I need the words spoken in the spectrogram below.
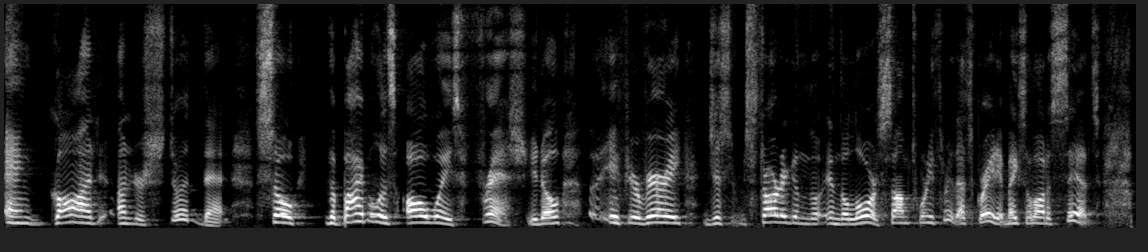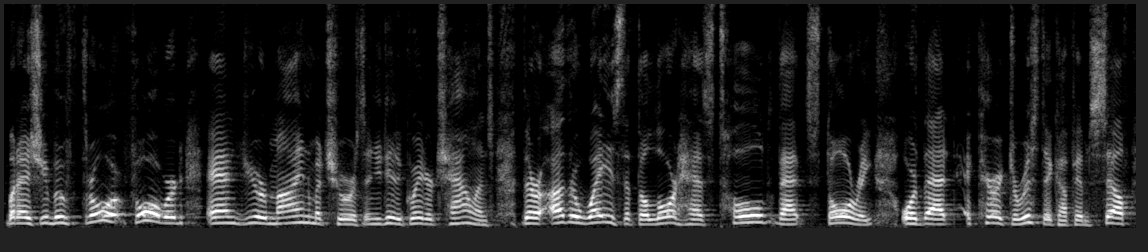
And God understood that. So the Bible is always fresh. You know, if you're very just starting in the, in the Lord, Psalm 23, that's great. It makes a lot of sense. But as you move through, forward and your mind matures and you need a greater challenge, there are other ways that the Lord has told that story or that characteristic of Himself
